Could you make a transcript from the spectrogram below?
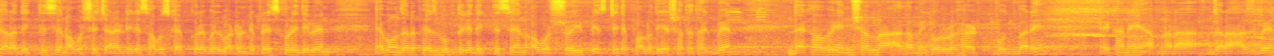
যারা দেখতেছেন, অবশ্যই চ্যানেলটিকে সাবস্ক্রাইব করে বেল বাটনটি প্রেস করে দিবেন এবং যারা ফেসবুক থেকে দেখতেছেন, অবশ্যই পেজটিতে ফলো দিয়ে সাথে থাকবেন। দেখা হবে ইনশাল্লাহ আগামী গরুর হাট বুধবারে। এখানে আপনারা যারা আসবেন,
